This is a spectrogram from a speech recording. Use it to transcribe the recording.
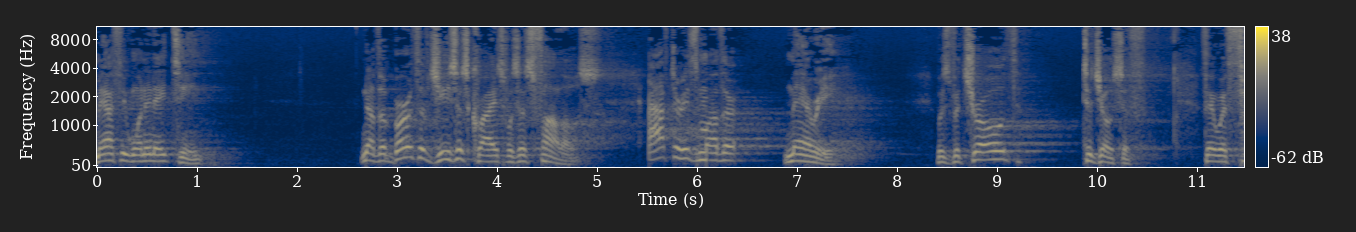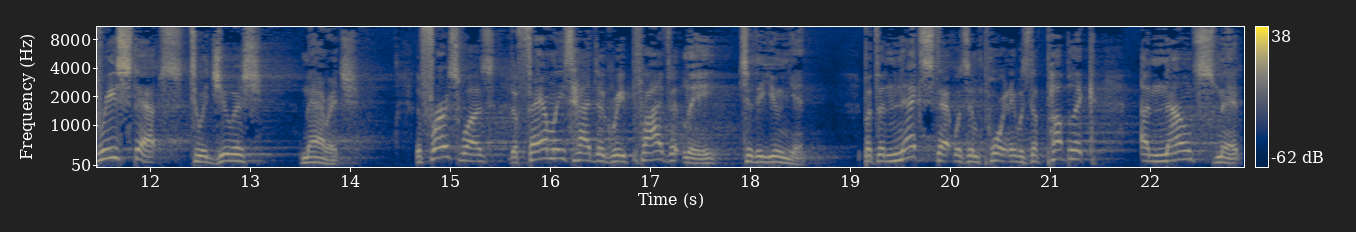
Matthew 1 and 18. Now, the birth of Jesus Christ was as follows. After his mother, Mary, was betrothed to Joseph, there were three steps to a Jewish marriage. The first was the families had to agree privately to the union. But the next step was important. It was the public announcement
